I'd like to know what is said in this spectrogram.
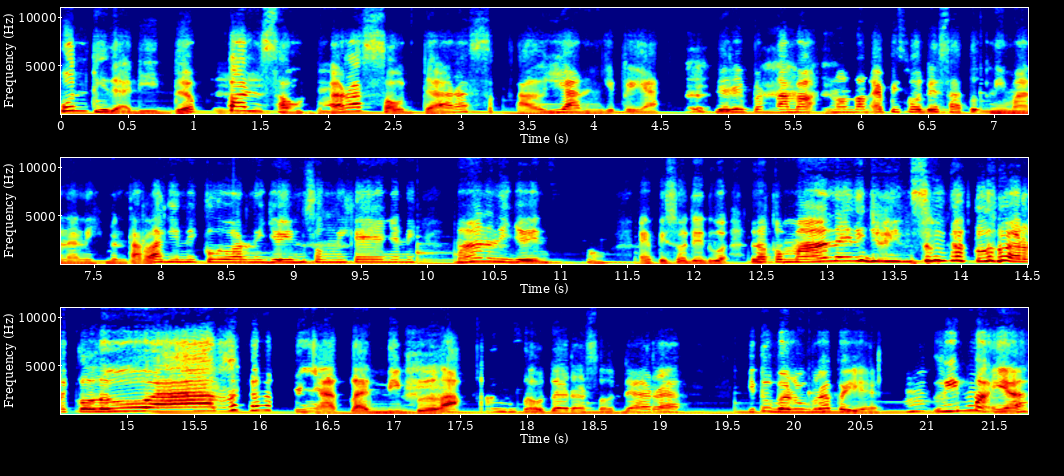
pun tidak di depan saudara-saudara sekalian gitu ya. Dari pertama nonton episode satu nih mana nih? Bentar lagi nih keluar nih Join Sung nih kayaknya nih. Mana nih Join Sung? Episode 2. Lah ke mana ini Join Sung gak keluar keluar? Ternyata di belakang saudara-saudara. Itu baru berapa ya? Hmm, lima ya?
